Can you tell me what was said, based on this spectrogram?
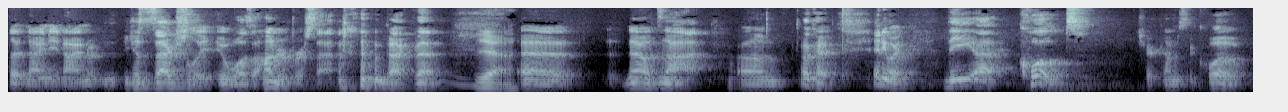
that 99 because it's actually it was 100% back then. Yeah. Uh, no, it's not. Um, okay. Anyway, the uh, quote. Here comes the quote.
